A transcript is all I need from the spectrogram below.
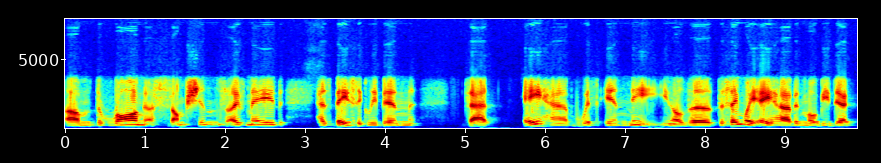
um, the wrong assumptions I've made has basically been that Ahab within me. You know, the, the same way Ahab in Moby Dick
